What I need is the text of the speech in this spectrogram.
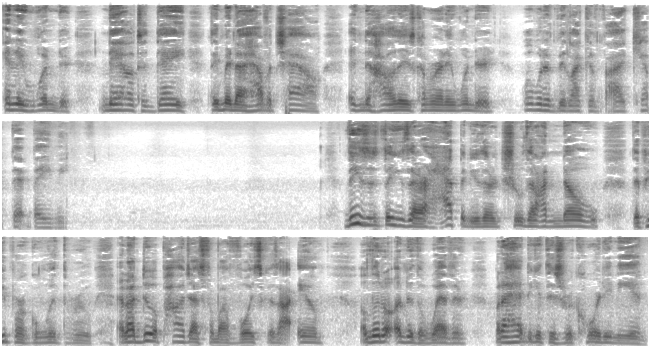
And they wonder now, today, they may not have a child. And the holidays come around, they wonder what would have been like if I kept that baby. These are things that are happening that are true that I know that people are going through. And I do apologize for my voice because I am a little under the weather, but I had to get this recording in.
